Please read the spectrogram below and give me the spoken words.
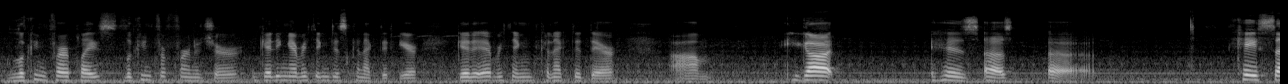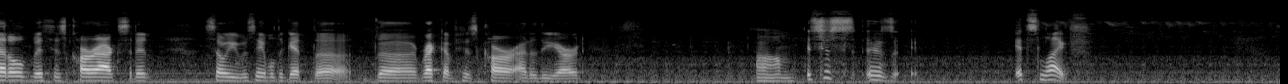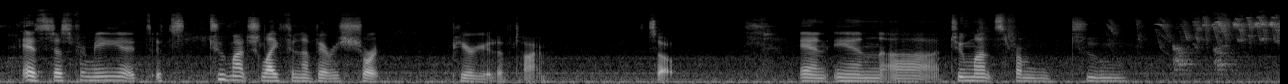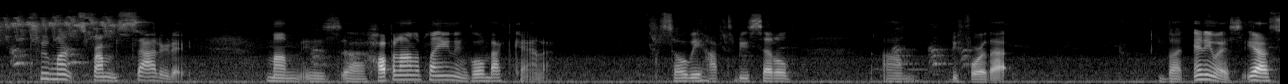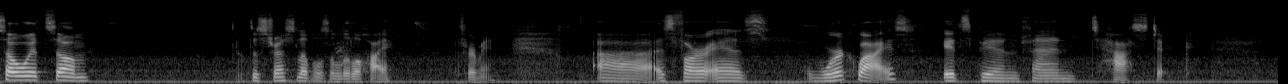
looking for a place, looking for furniture, getting everything disconnected here, get everything connected there. Um, he got his uh, uh, case settled with his car accident, so he was able to get the the wreck of his car out of the yard. Um, it's just it's, it's life. It's just for me. It's it's too much life in a very short period of time. So, and in uh, two months from two two months from Saturday, Mom is uh, hopping on a plane and going back to Canada. So we have to be settled um, before that. But anyways, yeah. So it's um, the stress level's a little high for me. Uh, as far as work wise, it's been fantastic.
